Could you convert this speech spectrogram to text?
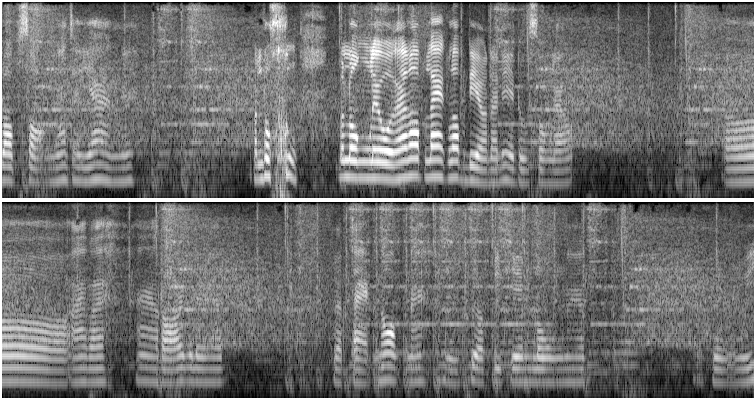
รอบสองน่าจะยากนะ มันลง มันลงเร็วแค่รอบแรกรอบเดียวนะเนี่ยดูทรงแล้วเอออาไปห้าร้อยไปเลยครับ เผื่อแตกนอกนะ หรือเผื่อฟรีเกมลงนะครับ โอ้โหย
